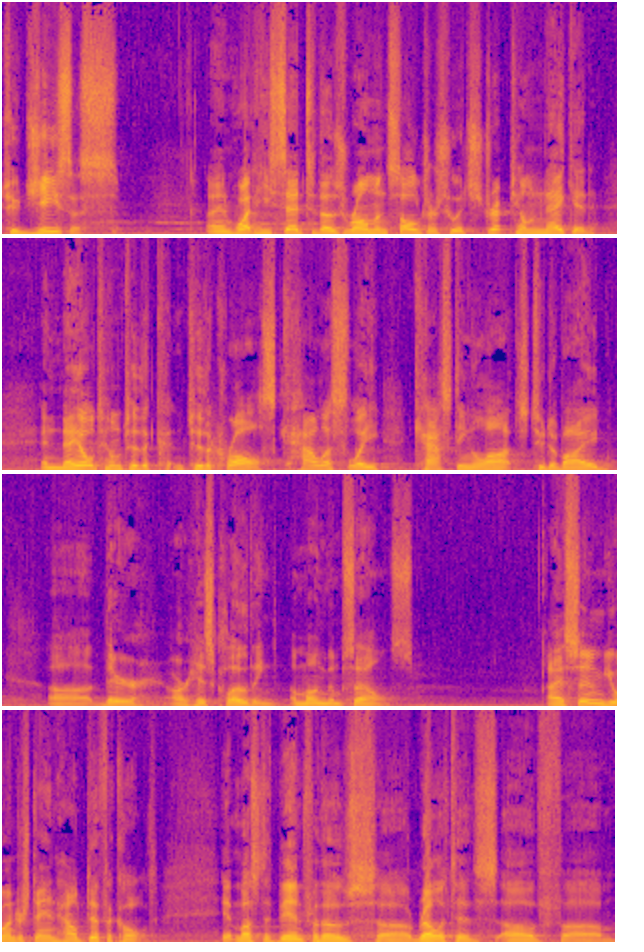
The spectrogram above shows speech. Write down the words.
to Jesus and what he said to those Roman soldiers who had stripped him naked and nailed him to the, to the cross, callously casting lots to divide uh, their, or his clothing among themselves. I assume you understand how difficult it must have been for those uh, relatives of um,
